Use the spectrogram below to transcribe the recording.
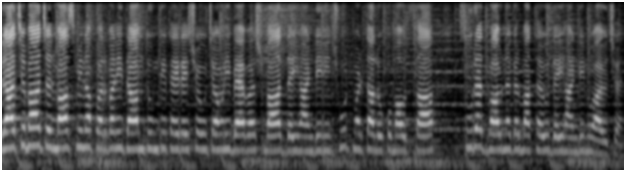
રાજ્યમાં જન્માષ્ટમીના પર્વની ધામધૂમથી થઈ રહી છે ઉજવણી. બે વર્ષ બાદ દહીહાંડીની છૂટ મળતા લોકોમાં ઉત્સાહ. સુરત ભાવનગરમાં થયું દહીહાંડીનું આયોજન.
